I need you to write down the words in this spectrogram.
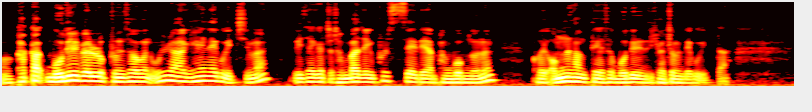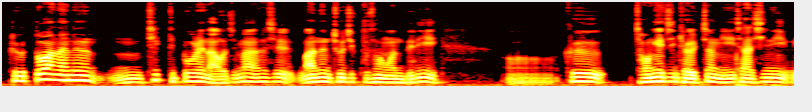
어, 각각 모듈별로 분석은 훌륭하게 해내고 있지만 의사결정 전반적인 프로세스에 대한 방법론은 거의 없는 상태에서 모듈이 결정되고 있다. 그리고 또 하나는 음, 책 뒷부분에 나오지만 사실 많은 조직 구성원들이 어, 그 정해진 결정이 자신이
